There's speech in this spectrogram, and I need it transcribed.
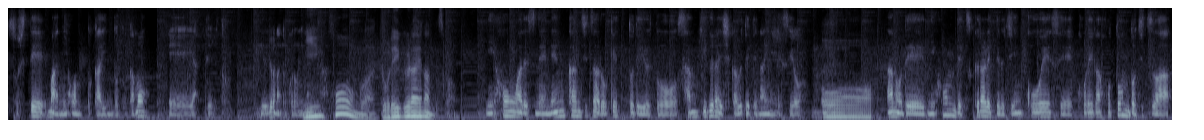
そしてまあ日本とかインドとかも、えーやっているというようなところになり日ます。本はどれぐらいなんですか？日本はですね年間実はロケットでいうと3機ぐらいしか打ててないんですよ。おお。なので日本で作られてる人工衛星これがほとんど実は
